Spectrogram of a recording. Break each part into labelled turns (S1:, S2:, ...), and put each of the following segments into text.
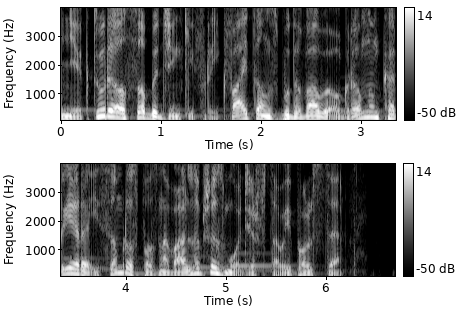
S1: Niektóre osoby dzięki freak fightom zbudowały ogromną karierę i są rozpoznawalne przez młodzież w całej Polsce.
